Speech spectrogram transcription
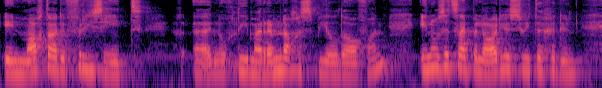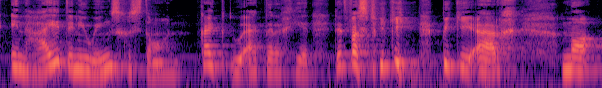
en Magda de Vries het uh, nog die marimba gespeel daarvan en ons het sy Palladio suite gedoen en hy het in die wings gestaan. Kyk hoe ek reageer. Dit was bietjie bietjie erg, maar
